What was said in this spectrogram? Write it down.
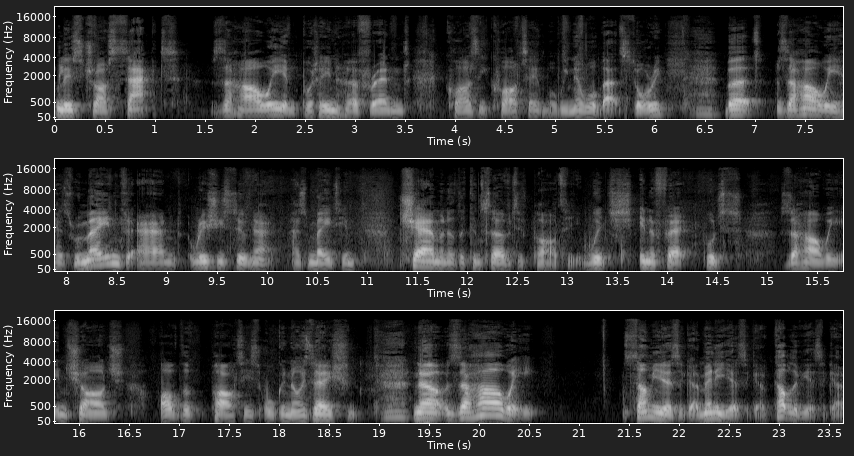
Liz Truss sacked Zahawi and put in her friend Kwasi Kwarteng. Well, we know all that story. But Zahawi has remained, and Rishi Sunak has made him chairman of the Conservative Party, which in effect puts Zahawi in charge of the party's organisation. Now, Zahawi, some years ago, many years ago, a couple of years ago,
